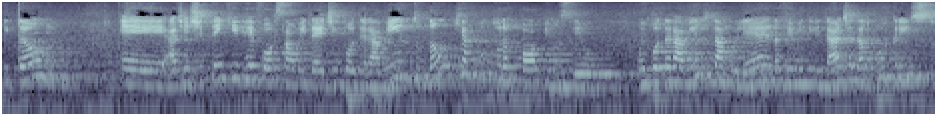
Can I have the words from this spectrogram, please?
Então, é, a gente tem que reforçar uma ideia de empoderamento, não que a cultura pop nos deu. O empoderamento da mulher, da feminilidade, é dado por Cristo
